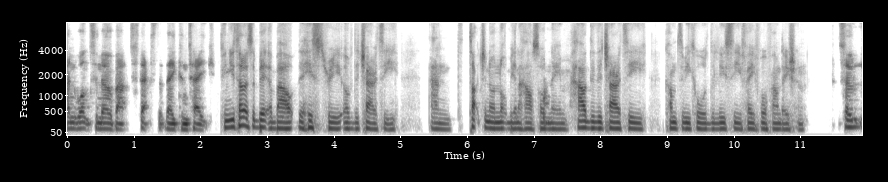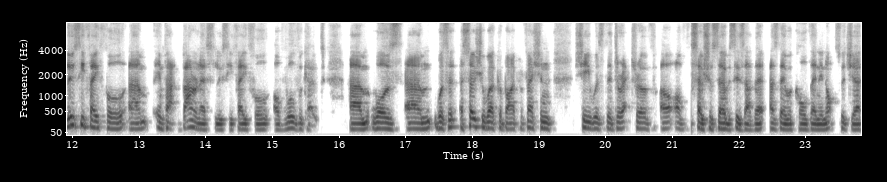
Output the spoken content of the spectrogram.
and want to know about steps that they can take. Can you tell us a bit about the history of the charity and touching on not being a household name? How did the charity come to be called the Lucy Faithfull Foundation? So Lucy Faithfull, um, in fact, Baroness Lucy Faithfull of Wolvercote, um, was um, was a, social worker by profession. She was the director of, of social services, as they were called then in Oxfordshire,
